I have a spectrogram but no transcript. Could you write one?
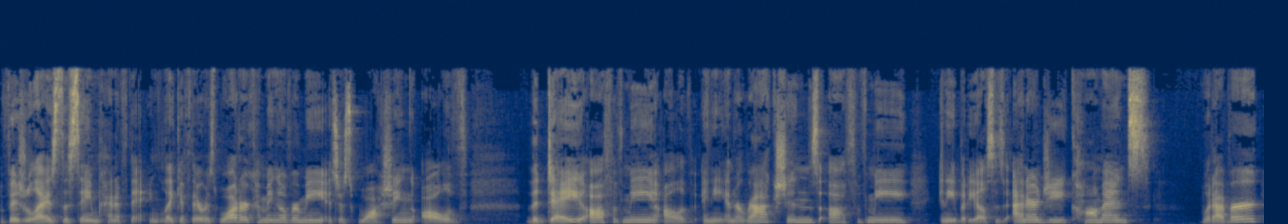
visualize the same kind of thing. Like if there was water coming over me, it's just washing all of the day off of me, all of any interactions off of me, anybody else's energy, comments, whatever.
